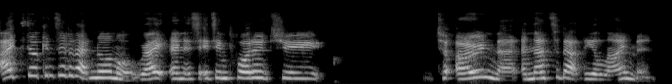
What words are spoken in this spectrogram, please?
I still consider that normal, right? And it's, it's important to, to own that. And that's about the alignment.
